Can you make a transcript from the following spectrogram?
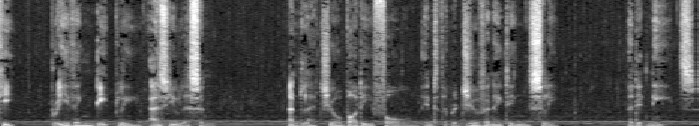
Keep breathing deeply as you listen and let your body fall into the rejuvenating sleep that it needs.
